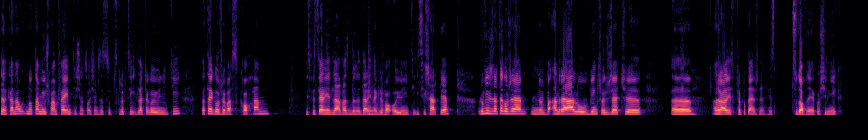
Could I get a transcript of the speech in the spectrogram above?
ten kanał, no tam już mam fame, 1800 subskrypcji. Dlaczego Unity? Dlatego, że Was kocham i specjalnie dla Was będę dalej nagrywał o Unity i C-Sharpie. Również dlatego, że w Unrealu większość rzeczy, e, Unreal jest przepotężny, jest cudowny jako silnik,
